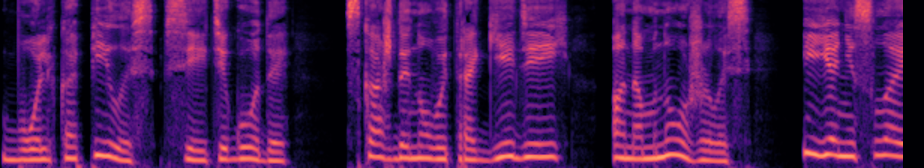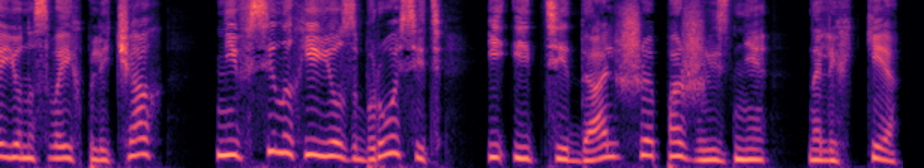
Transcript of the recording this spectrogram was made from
Боль копилась все эти годы. С каждой новой трагедией она множилась, и я несла ее на своих плечах, не в силах ее сбросить и идти дальше по жизни налегке.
